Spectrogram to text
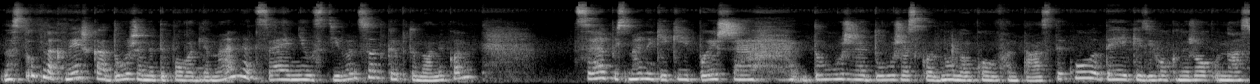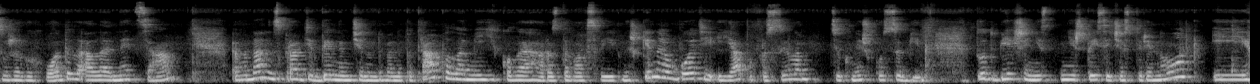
Наступна книжка дуже нетипова для мене це Ніл Стівенсон Криптономікон. Це письменник, який пише дуже-дуже складну наукову фантастику. Деякі з його книжок у нас вже виходили, але не ця. Вона насправді дивним чином до мене потрапила. Мій колега роздавав свої книжки на роботі, і я попросила цю книжку собі. Тут більше ніж тисяча сторінок, і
